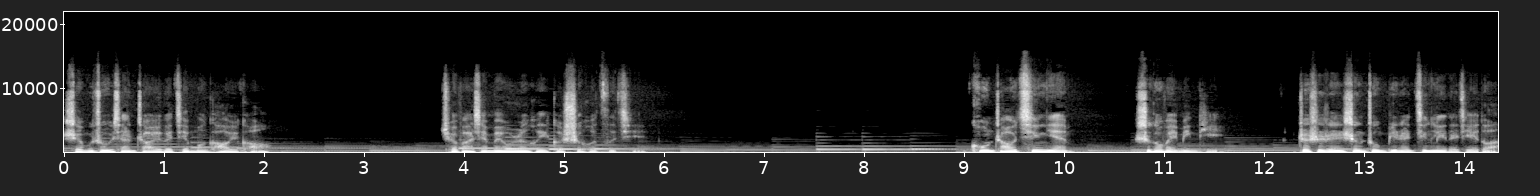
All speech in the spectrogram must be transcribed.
忍不住想找一个肩膀靠一靠，却发现没有任何一个适合自己。空巢青年是个伪命题，这是人生中必然经历的阶段。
